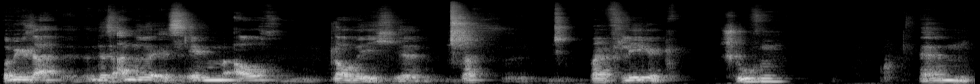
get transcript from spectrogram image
Und wie gesagt, das andere ist eben auch, glaube ich, äh, dass bei Pflegestufen ähm,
